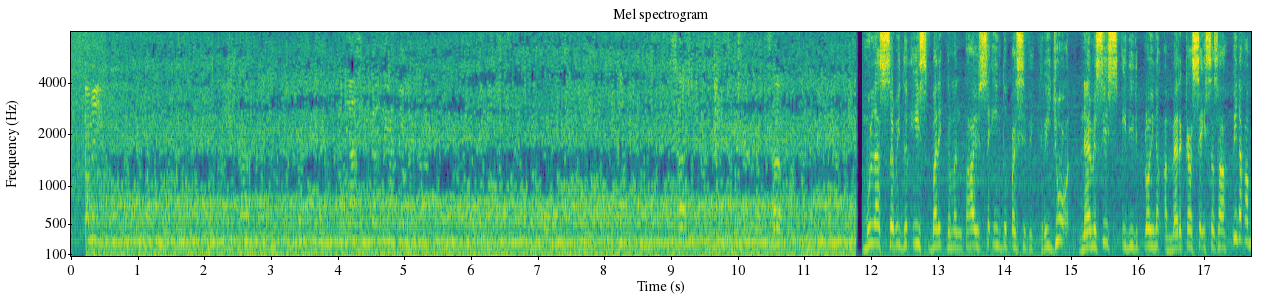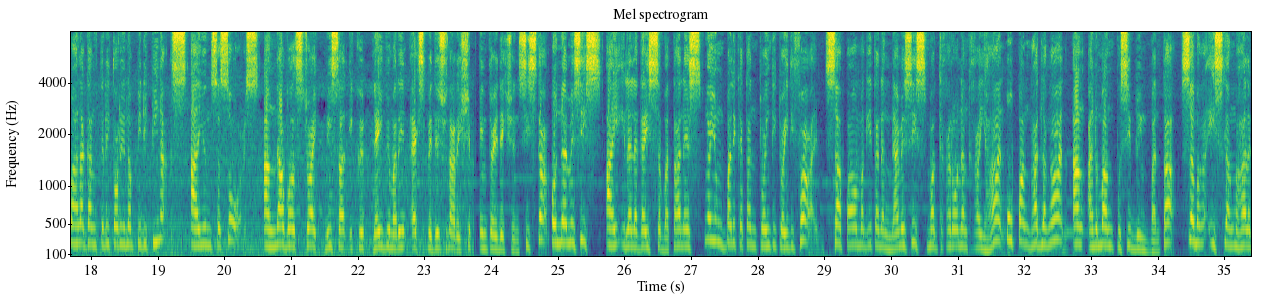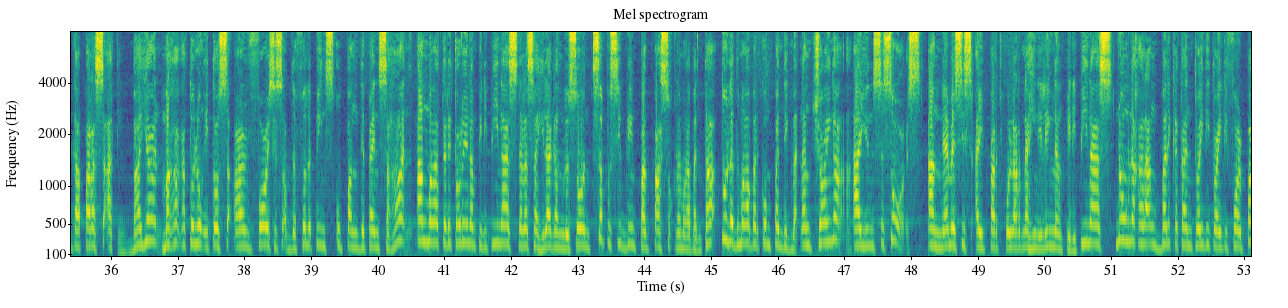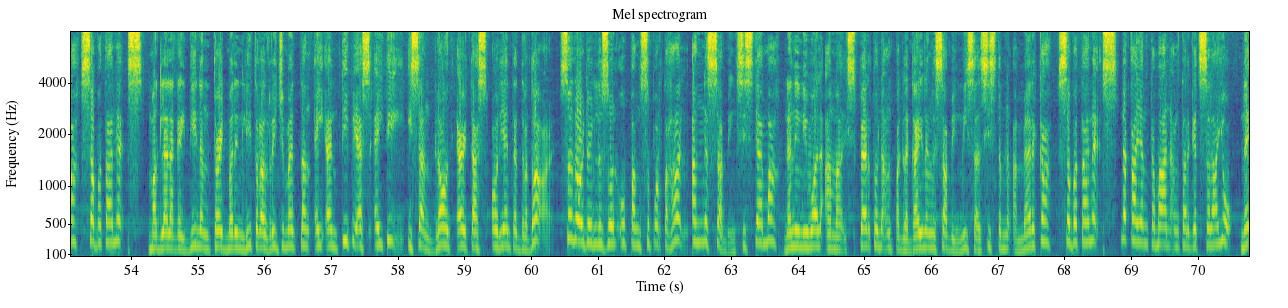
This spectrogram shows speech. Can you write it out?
Mula sa Middle East, balik naman tayo sa Indo-Pacific region. Nemesis i-deploy ng Amerika sa isa sa pinakamahalagang teritoryo ng Pilipinas. Ayon sa source, ang Naval Strike Missile-Equipped Navy Marine Expeditionary Ship Interdiction System o Nemesis ay ilalagay sa Batanes ngayong Balikatan 2025. Sa pamamagitan ng Nemesis, magkakaroon ng kakayahan upang hadlangan ang anumang posibleng banta sa mga islang mahalaga para sa ating bayan. Makakatulong ito sa Armed Forces of the Philippines upang depensahan ang mga teritoryo ng Pilipinas na nasa Hilagang Luzon sa posibleng pagpasok ng mga banta tulad ng mga barkong pandigma ng China. Ayon sa source, ang Nemesis ay partikular na hiniling ng Pilipinas noong nakaraang Balikatan 2024 pa sa Batanes. Maglalagay din ng 3rd Marine Littoral Regiment ng ANTPS-80, isang ground air task oriented radar sa Northern Luzon upang suportahan ang nasabing sistema. Naniniwala ang mga eksperto na ang paglagay ng nasabing missile system ng Amerika sa Batanes na kayang tamaan ang target sa layo na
